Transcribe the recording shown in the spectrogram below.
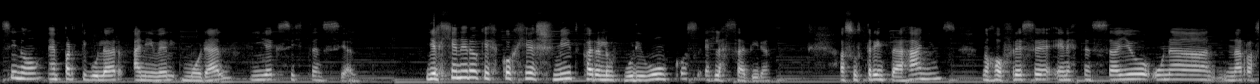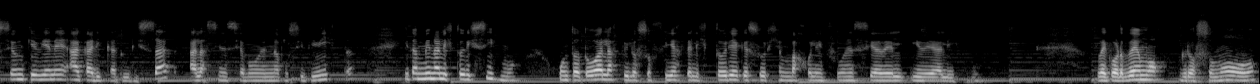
sino en particular a nivel moral y existencial. Y el género que escoge Schmidt para los buribuncos es la sátira. A sus 30 años nos ofrece en este ensayo una narración que viene a caricaturizar a la ciencia moderna positivista y también al historicismo, junto a todas las filosofías de la historia que surgen bajo la influencia del idealismo. Recordemos, grosso modo,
